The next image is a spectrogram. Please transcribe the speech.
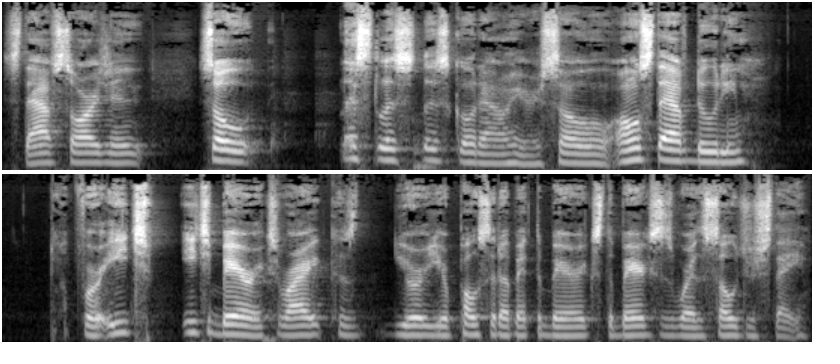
staff sergeant. So let's let's let's go down here. So on staff duty for each each barracks, right? Because you're you're posted up at the barracks. The barracks is where the soldiers stay.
